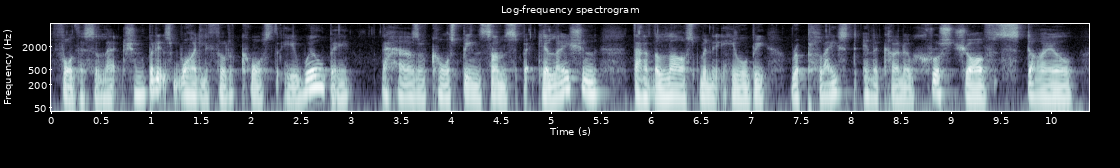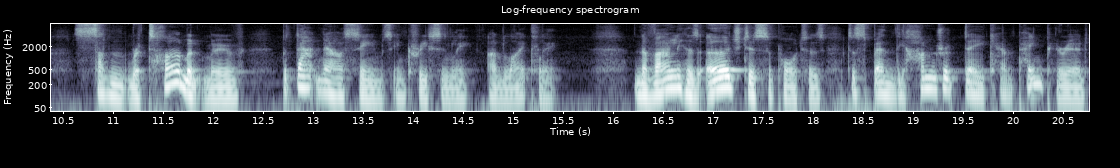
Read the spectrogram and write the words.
for this election, but it's widely thought, of course, that he will be. There has, of course, been some speculation that at the last minute he will be replaced in a kind of Khrushchev style sudden retirement move but that now seems increasingly unlikely. Navalny has urged his supporters to spend the 100 day campaign period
